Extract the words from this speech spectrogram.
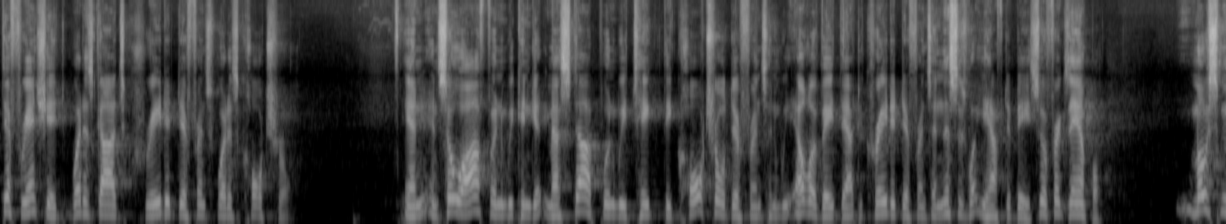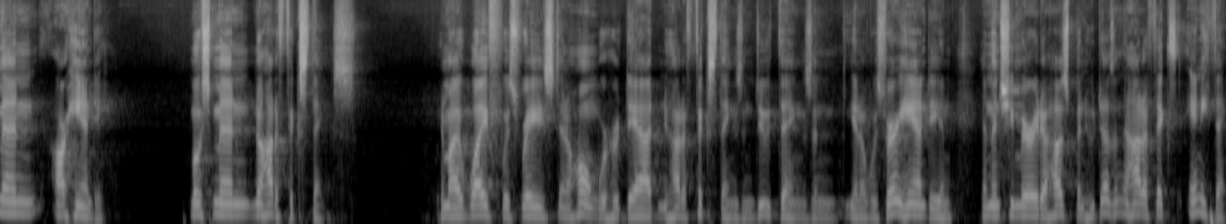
differentiate what is God's created difference, what is cultural. And, and so often we can get messed up when we take the cultural difference and we elevate that to create a difference, and this is what you have to be. So, for example, most men are handy. Most men know how to fix things. And my wife was raised in a home where her dad knew how to fix things and do things and you know was very handy and, and then she married a husband who doesn't know how to fix anything.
